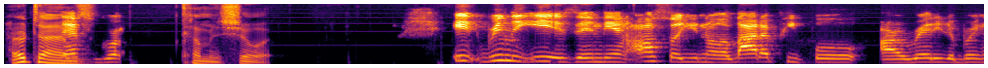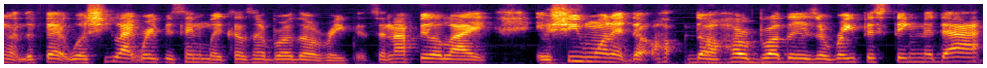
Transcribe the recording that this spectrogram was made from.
Her time That's coming short. It really is, and then also, you know, a lot of people are ready to bring up the fact, well, she like rapists anyway because her brother a rapist, and I feel like if she wanted the, the her brother is a rapist thing to die,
